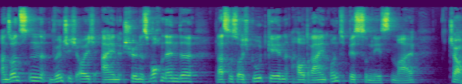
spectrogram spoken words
Ansonsten wünsche ich euch ein schönes Wochenende. Lasst es euch gut gehen, haut rein und bis zum nächsten Mal. Ciao.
